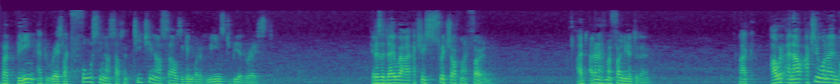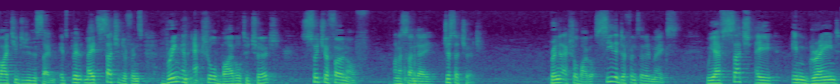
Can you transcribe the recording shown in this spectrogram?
But being at rest, like forcing ourselves and teaching ourselves again what it means to be at rest. It is a day where I actually switch off my phone. I, I don't have my phone here today. Like, I would, and I actually want to invite you to do the same. It's been, made such a difference. Bring an actual Bible to church. Switch your phone off on a Sunday, just at church. Bring an actual Bible. See the difference that it makes. We have such a ingrained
